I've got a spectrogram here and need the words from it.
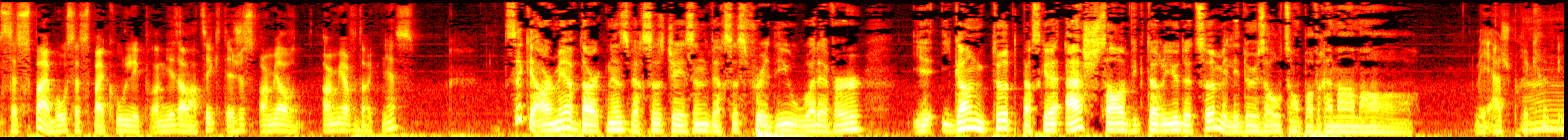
C'était super beau, c'était super cool. Les premiers aventures qui étaient juste Army of, Army of Darkness. Tu sais que Army of Darkness versus Jason versus Freddy ou whatever, ils, ils gagnent toutes parce que Ash sort victorieux de ça, mais les deux autres sont pas vraiment morts. Mais Ash pourrait crever.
